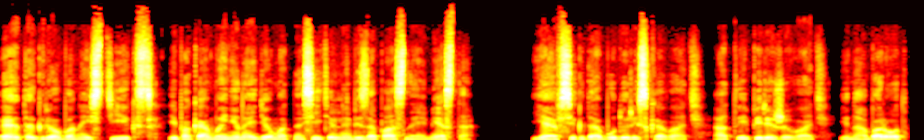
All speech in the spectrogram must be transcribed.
Это грёбаный Стикс, и пока мы не найдем относительно безопасное место, я всегда буду рисковать, а ты переживать, и наоборот».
